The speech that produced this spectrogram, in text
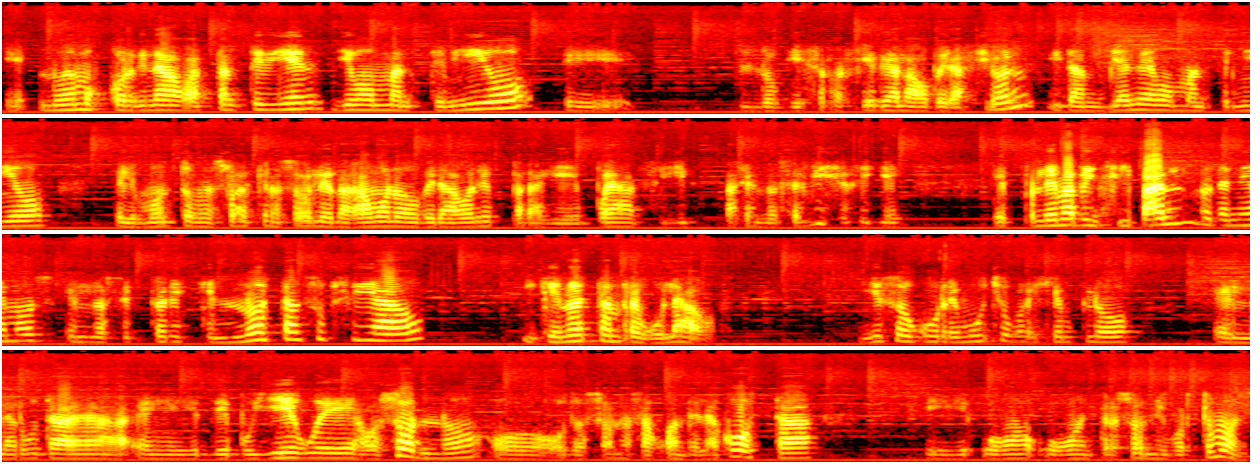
eh, nos hemos coordinado bastante bien y hemos mantenido lo que se refiere a la operación y también hemos mantenido el monto mensual que nosotros le pagamos a los operadores para que puedan seguir haciendo el servicio. Así que el problema principal lo tenemos en los sectores que no están subsidiados y que no están regulados. Y eso ocurre mucho, por ejemplo, en la ruta eh, de Puyehue a Osorno, o, de Osorno a San Juan de la Costa, eh, o, entre Osorno y Puerto Montt.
